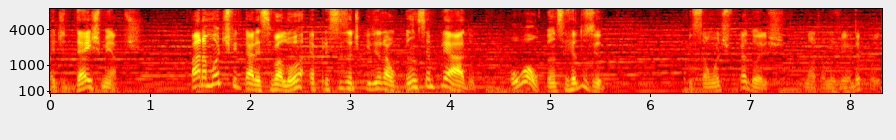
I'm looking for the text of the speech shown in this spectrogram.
é de 10 metros. Para modificar esse valor, é preciso adquirir alcance ampliado ou alcance reduzido, que são modificadores, que nós vamos ver depois.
